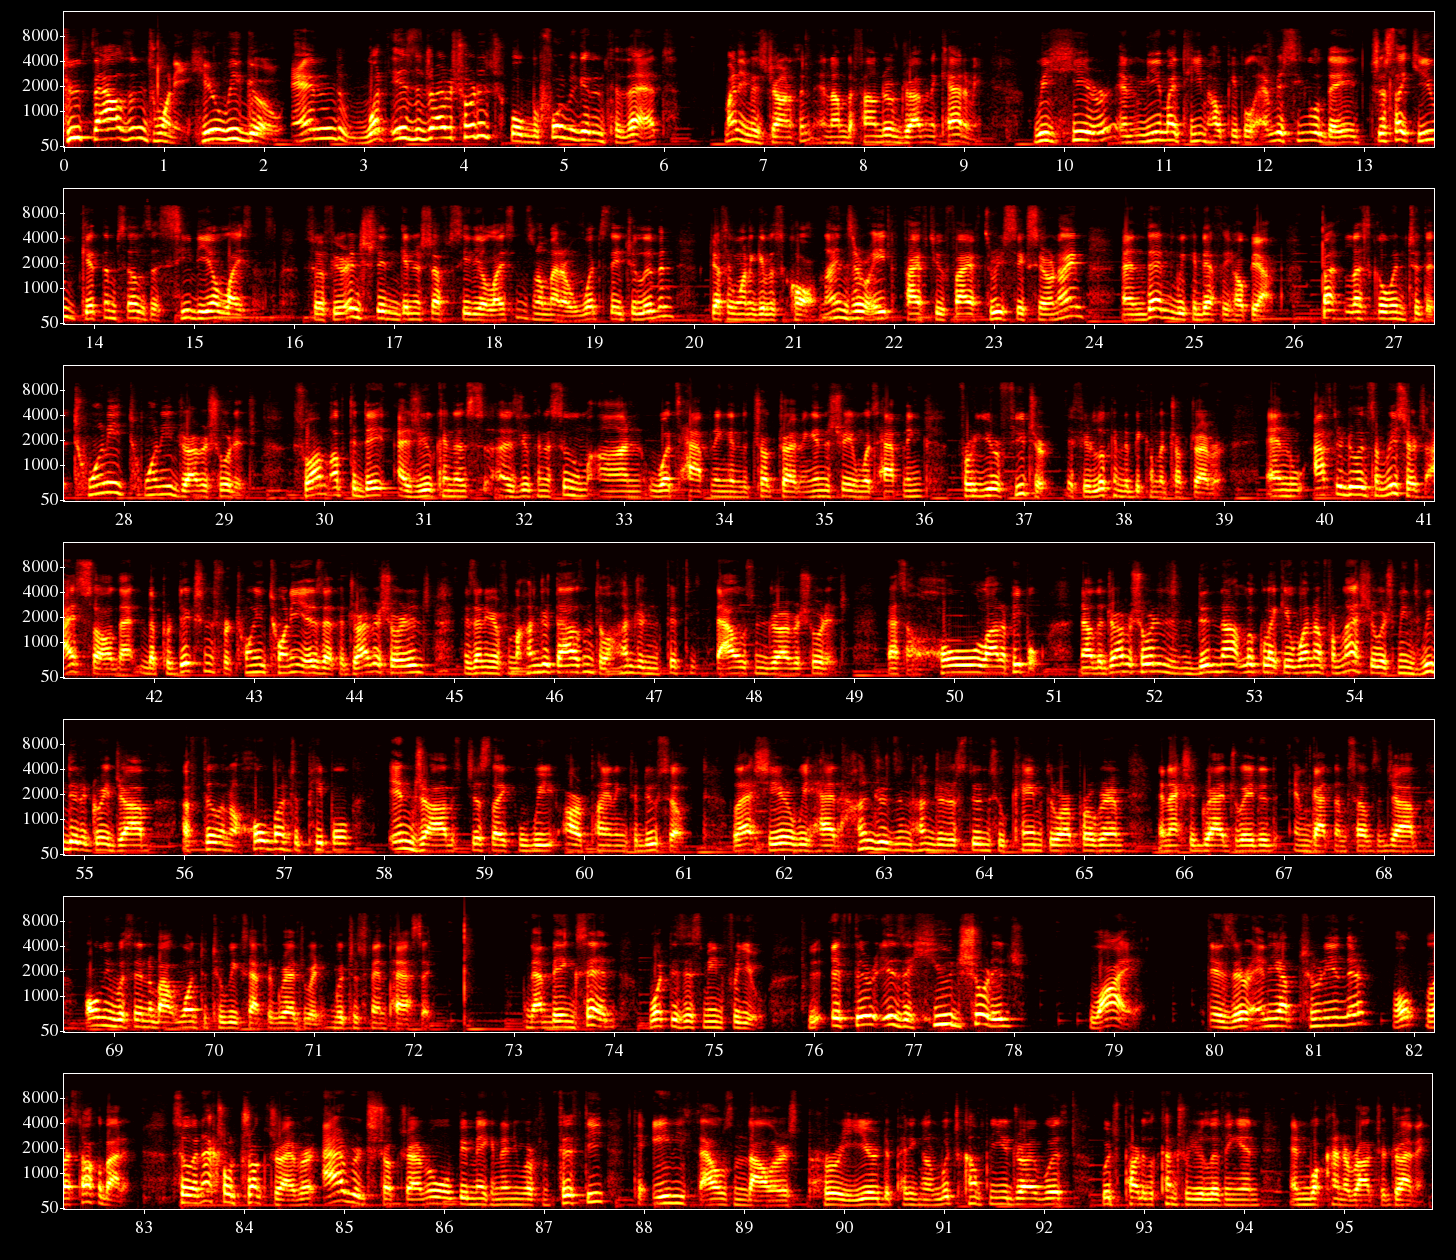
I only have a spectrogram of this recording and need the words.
2020, here we go. And what is the driver shortage? Well, before we get into that, my name is Jonathan and I'm the founder of Driving Academy. We here, and me and my team help people every single day, just like you, get themselves a CDL license. So if you're interested in getting yourself a CDL license, no matter what state you live in, definitely want to give us a call 908-525-3609 and then we can definitely help you out. But let's go into the 2020 driver shortage. So I'm up to date as you can as you can assume on what's happening in the truck driving industry and what's happening for your future if you're looking to become a truck driver. And after doing some research, I saw that the predictions for 2020 is that the driver shortage is anywhere from 100,000 to 150,000 driver shortage. That's a whole lot of people. Now the driver shortage did not look like it went up from last year, which means we did a great job of filling a whole bunch of people in jobs just like we are planning to do so. Last year we had hundreds and hundreds of students who came through our program and actually graduated and got themselves a job only within about one to two weeks after graduating, which is fantastic. That being said, what does this mean for you? If there is a huge shortage, why? Is there any opportunity in there? Well, let's talk about it. So an actual truck driver, average truck driver, will be making anywhere from fifty to eighty thousand dollars per year, depending on which company you drive with, which part of the country you're living in, and what kind of route you're driving.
